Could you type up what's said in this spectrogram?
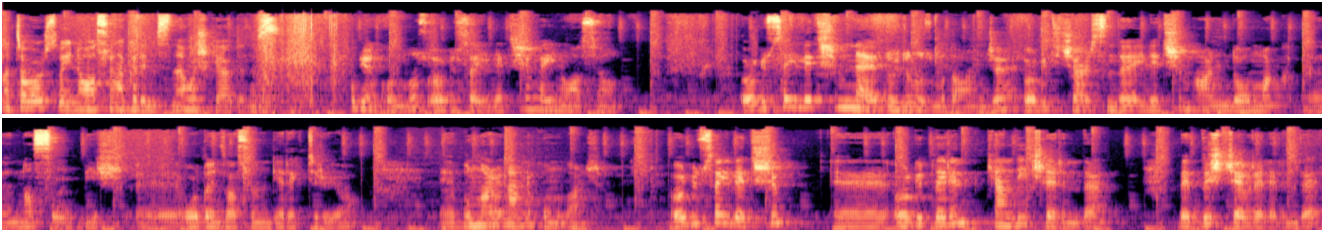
Metaverse ve İnovasyon Akademisi'ne hoş geldiniz. Bugün konumuz örgütsel iletişim ve inovasyon. Örgütsel iletişim ne? Duydunuz mu daha önce? Örgüt içerisinde iletişim halinde olmak e, nasıl bir e, organizasyonu gerektiriyor? E, bunlar önemli konular. Örgütsel iletişim, örgütlerin kendi içlerinde ve dış çevrelerinde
